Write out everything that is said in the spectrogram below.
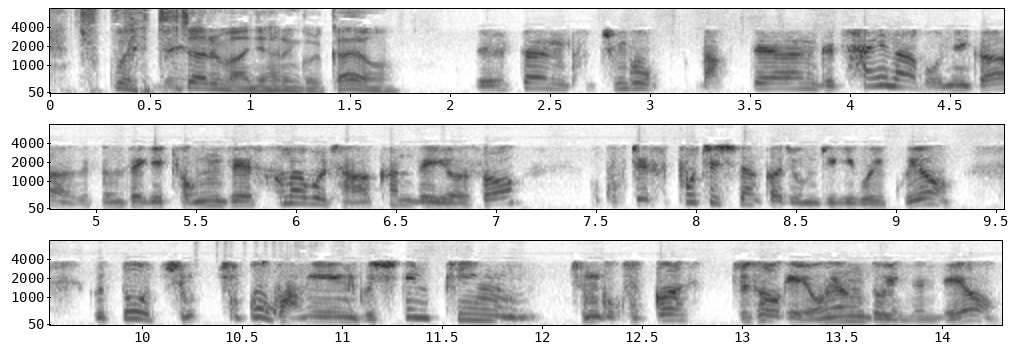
축구에 네. 투자를 많이 하는 걸까요? 네, 일단 그 중국 막대한 그 China money가 그 전 세계 경제 산업을 장악한 데 이어서 국제 스포츠 시장까지 움직이고 있고요. 그 또 축구 광인 그 시진핑 중국 국가 주석의 영향도 있는데요.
